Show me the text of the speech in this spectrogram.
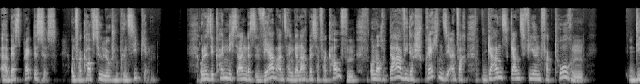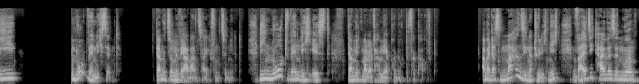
äh, Best Practices und verkaufspsychologischen Prinzipien. Oder sie können nicht sagen, dass Werbeanzeigen danach besser verkaufen. Und auch da widersprechen sie einfach ganz, ganz vielen Faktoren, die notwendig sind, damit so eine Werbeanzeige funktioniert. Die notwendig ist, damit man einfach mehr Produkte verkauft. Aber das machen sie natürlich nicht, weil sie teilweise nur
